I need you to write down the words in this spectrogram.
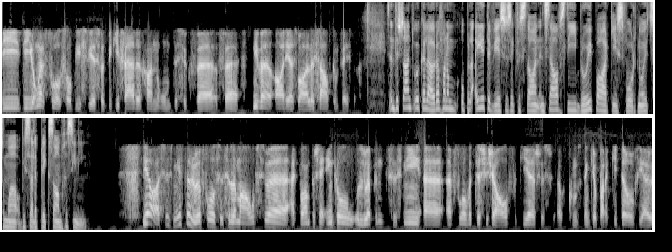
die die jonger voëls sal dies wees wat bietjie verder gaan om te soek vir vir nuwe areas waar hulle self kan vestig. Dit is interessant ook hulle hou daarvan om op hulle eie te wees soos ek verstaan en selfs die broeipaartjies word nooit sommer op dieselfde plek saam gesien nie. Ja, soos meeste roofvoëls is hulle maar half so ek wou amper sê enkel lopend. Dit is nie 'n uh, 'n voël wat te sosiaal verkeer soos kom ons dink jou parakiete of jou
